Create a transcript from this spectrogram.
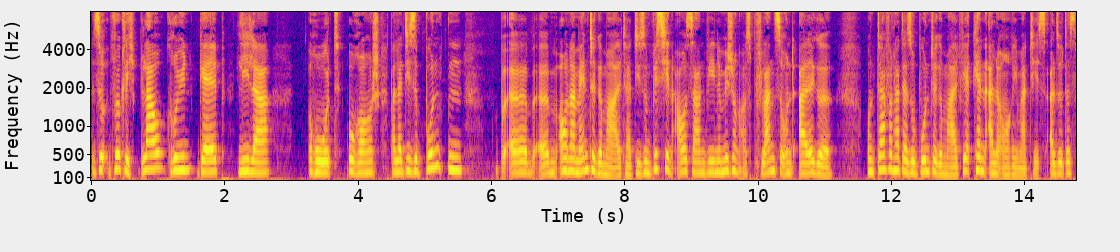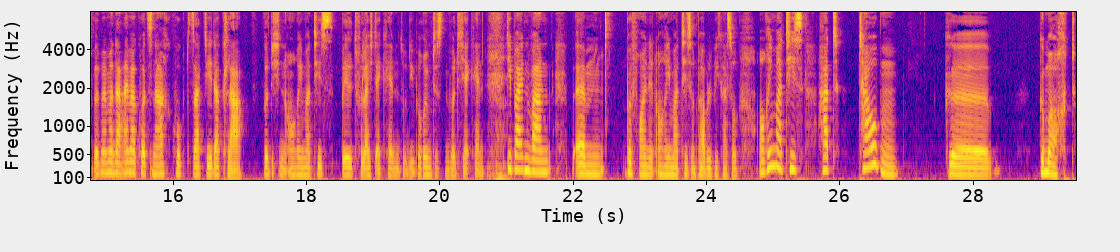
so wirklich blau, grün, gelb, lila, rot, orange, weil er diese bunten äh, äh, Ornamente gemalt hat, die so ein bisschen aussahen wie eine Mischung aus Pflanze und Alge. Und davon hat er so bunte gemalt. Wir kennen alle Henri Matisse. Also das, wenn man da einmal kurz nachguckt, sagt jeder klar würde ich ein Henri Matisse Bild vielleicht erkennen. So die berühmtesten würde ich erkennen. Die beiden waren ähm, befreundet, Henri Matisse und Pablo Picasso. Henri Matisse hat Tauben ge gemocht.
